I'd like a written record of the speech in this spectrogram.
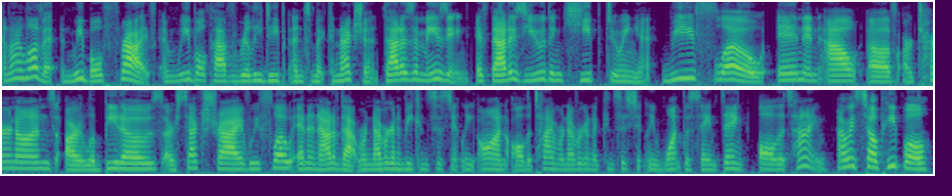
And I love it. And we both thrive and we both have really deep, intimate connection. That is amazing. If that is you, then keep doing it. We flow in and out of our turn ons, our libidos, our sex drive. We flow in and out of that. We're never going to be consistently on all the time. We're never going to consistently want the same thing all the time. I always tell people,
